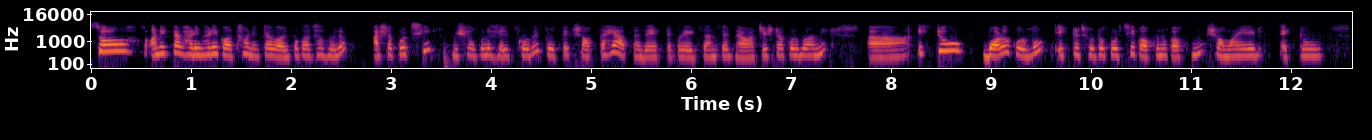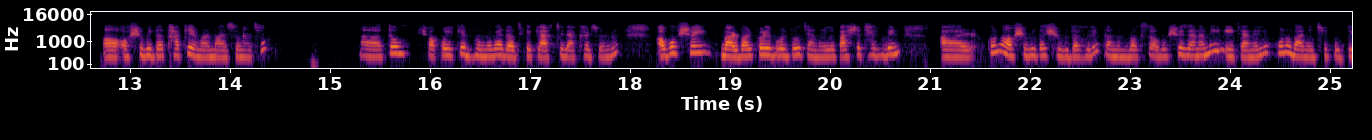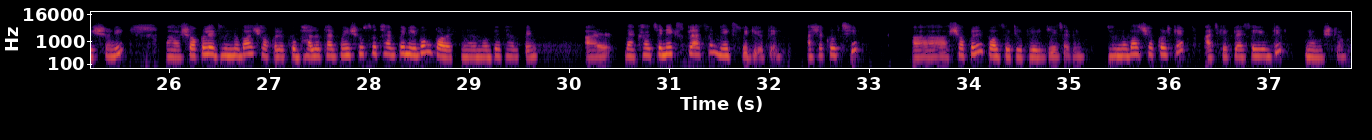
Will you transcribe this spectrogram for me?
সো অনেকটা ভারী ভারী কথা, অনেকটা গল্প কথা হলো। আশা করছি বিষয়গুলো হেল্প করবে। প্রত্যেক সপ্তাহে আপনাদের একটা করে এক্সাম সেট নেওয়ার চেষ্টা করব আমি। একটু বড় করব, একটু ছোট করছি, কখনো কখনো। সময়ের একটু অসুবিধা থাকে, আমার মাঝে মাঝে। তো সকলকে ধন্যবাদ আজকে ক্লাসটি দেখার জন্য। অবশ্যই বারবার করে বলব চ্যানেলের পাশে থাকবেন। আর কোনো অসুবিধা, সুবিধা হলে কমেন্ট বক্সে অবশ্যই জানাবে এই চ্যানেলে কোনো বাণিজ্যিক উদ্দেশ্য নেই। সকলে ধন্যবাদ। সকলে খুব ভালো থাকবেন, সুস্থ থাকবেন এবং পড়াশোনার মধ্যে থাকবেন। আর দেখা হচ্ছে নেক্সট ক্লাসে নেক্সট ভিডিওতে আশা করছি সকলে পজিটিভলি এগিয়ে যাবেন। ধন্যবাদ সকলকে। আজকে ক্লাসে অবধি। নমস্কার।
